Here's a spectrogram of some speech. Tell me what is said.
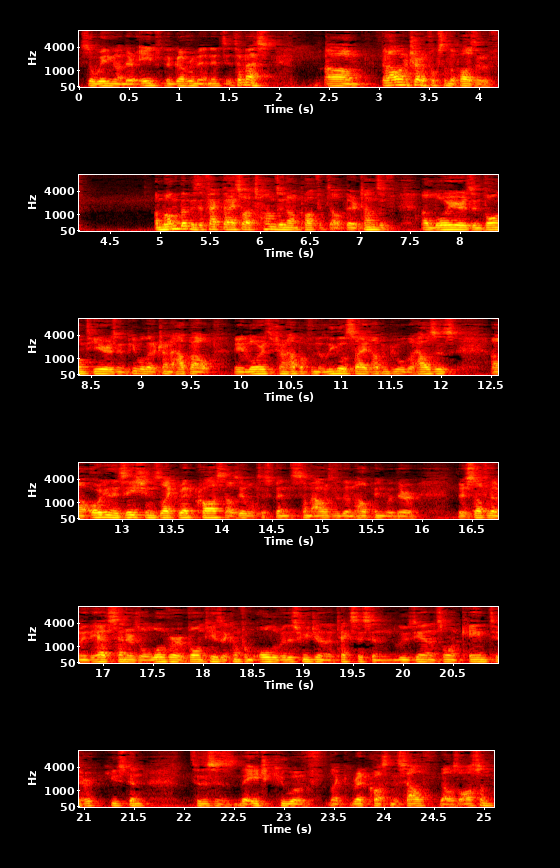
still waiting on their aid from the government, and it's, it's a mess. Um, but I want to try to focus on the positive. Among them is the fact that I saw tons of nonprofits out there, tons of uh, lawyers and volunteers and people that are trying to help out. The lawyers are trying to help out from the legal side, helping people with their houses. Uh, organizations like Red Cross, I was able to spend some hours with them helping with their their stuff. I mean, they have centers all over. Volunteers that come from all over this region, of Texas and Louisiana and so on, came to Houston so this is the HQ of like Red Cross in the South. That was awesome.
